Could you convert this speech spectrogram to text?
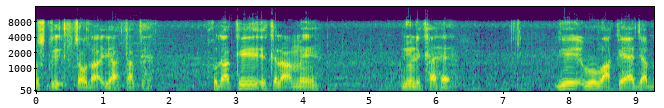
उसकी चौदह आयात तक है। खुदा के कलाम में यूँ लिखा है, ये वो वाक़ है जब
